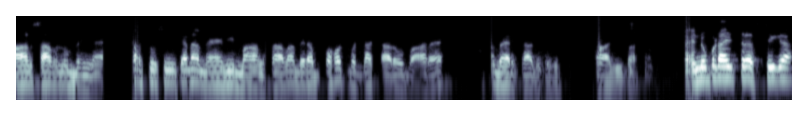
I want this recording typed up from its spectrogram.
ਮਾਨ ਸਾਹਿਬ ਨੂੰ ਮਿਲਣਾ ਤਾਂ ਤੁਸੀਂ ਕਹਿੰਦਾ, ਮੈਂ ਵੀ ਮਾਨ ਸਾਹਿਬ ਆ, ਮੇਰਾ ਬਹੁਤ ਵੱਡਾ ਕਾਰੋਬਾਰ ਹੈ ਅਮਰੀਕਾ ਦੇ ਵਿੱਚ। ਆ ਜੀ ਬਸ ਮੈਨੂੰ ਬੜਾ ਇੰਟਰਸਟ ਸੀਗਾ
